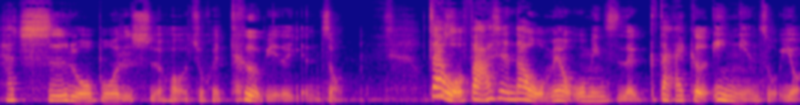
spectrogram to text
它吃萝卜的时候就会特别的严重。在我发现到我没有无名指的大概隔一年左右，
